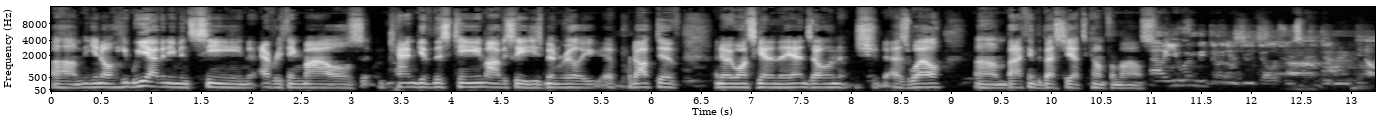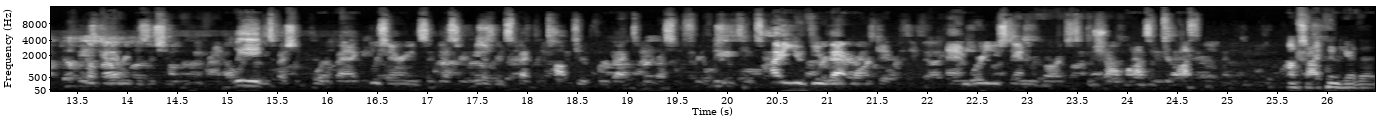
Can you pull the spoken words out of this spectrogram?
um, you know, he, we haven't even seen everything Miles can give this team. Obviously, he's been really uh, productive. I know he wants to get in the end zone as well. Um, but I think the best is yet to come for Miles. Now, you wouldn't be doing your due diligence if you didn't, you know, look at every position around the league, especially quarterback. Bruce Arians said yesterday he doesn't expect a top tier quarterback to be wrestling free agency. So, how do you view that market, and where do you stand in regards to Deshaun Watson's possibility? I'm sorry, I couldn't hear the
